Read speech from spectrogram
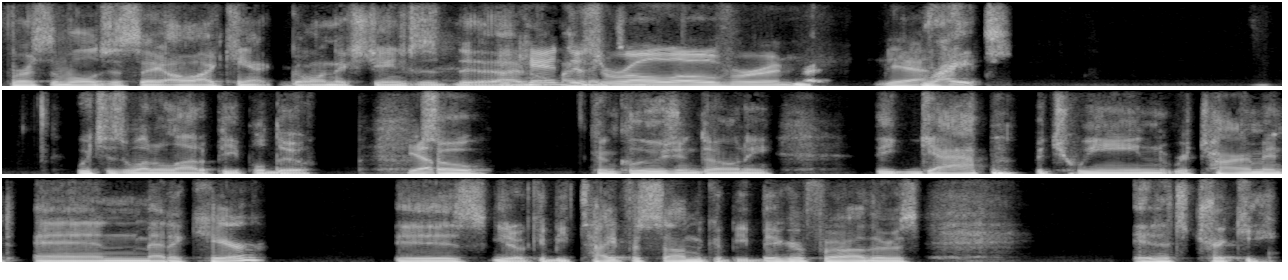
first of all just say oh i can't go on exchange because uh, You can't just roll over and, Right. yeah. right which is what a lot of people do Yep. so conclusion tony the gap between retirement and medicare is you know it could be tight for some it could be bigger for others and it's tricky.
